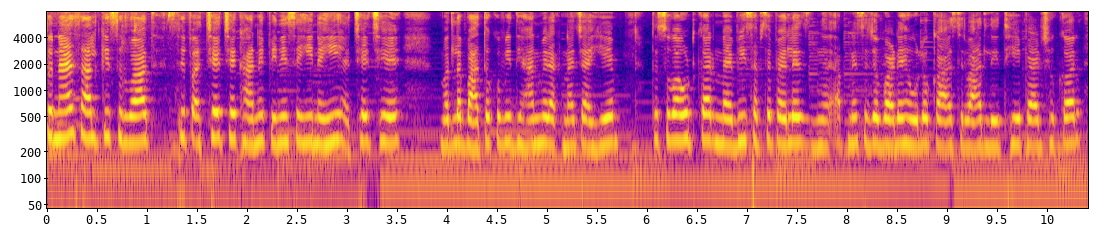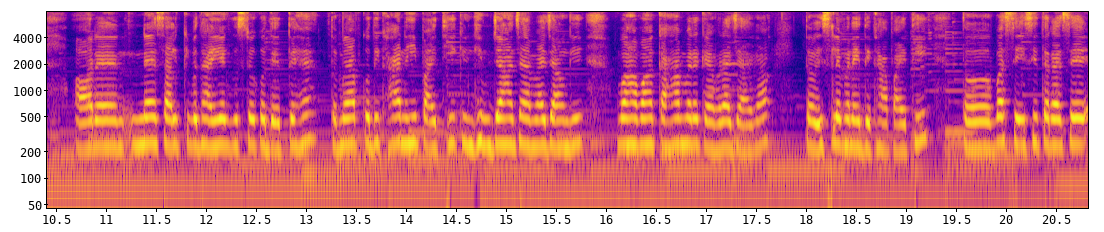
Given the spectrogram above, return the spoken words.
तो नए साल की शुरुआत सिर्फ़ अच्छे अच्छे खाने पीने से ही नहीं, अच्छे अच्छे मतलब बातों को भी ध्यान में रखना चाहिए। तो सुबह उठकर मैं भी सबसे पहले अपने से जो बड़े हैं वो लोग का आशीर्वाद ली थी, पैर छुकर और नए साल की बधाई एक दूसरे को देते हैं। तो मैं आपको दिखा नहीं पाई थी क्योंकि जहाँ जहाँ मैं जाऊँगी, वहाँ वहाँ कहाँ मेरा कैमरा जाएगा तो इसलिए मैं नहीं दिखा पाई थी। तो बस इसी तरह से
